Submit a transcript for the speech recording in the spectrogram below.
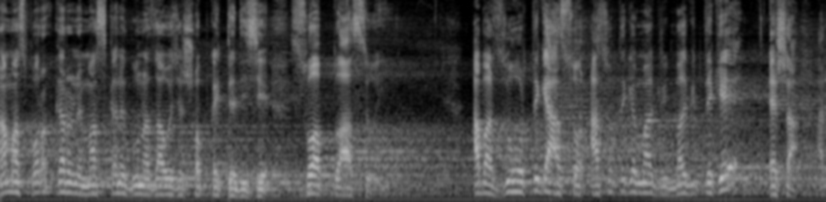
নামাজ পড়ার কারণে মাঝখানে গুণা যা হয়েছে সব কাটতে দিছে। সব তো আসই আবার জোহর থেকে আসর আসর থেকে মাগরিব মাগরিব থেকে এসা আর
